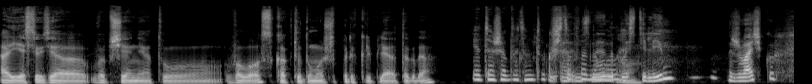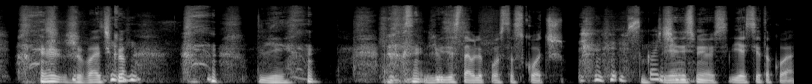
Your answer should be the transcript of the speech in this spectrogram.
А если у тебя вообще нету волос, как ты думаешь, прикрепляют тогда? Я тоже об этом только что Я не знаю, на подумала. пластилин, жвачку. Жвачку. Люди ставили просто скотч. Я не смеюсь, есть и такое.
